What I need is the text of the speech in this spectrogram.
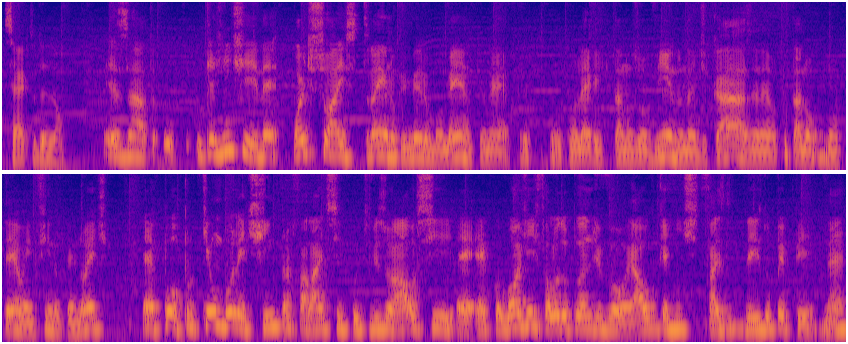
Certo, Dedon? Exato. O, o, que a gente, né, pode soar estranho no primeiro momento, né, para o colega que está nos ouvindo, né, de casa, né, ou que está no, no, hotel, enfim, no pernoite, é, pô, por que um boletim para falar de circuito visual se é, é, igual a gente falou do plano de voo, é algo que a gente faz desde o PP, né?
